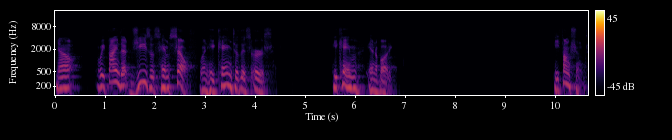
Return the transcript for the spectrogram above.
Now, we find that Jesus himself, when he came to this earth, he came in a body. He functioned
